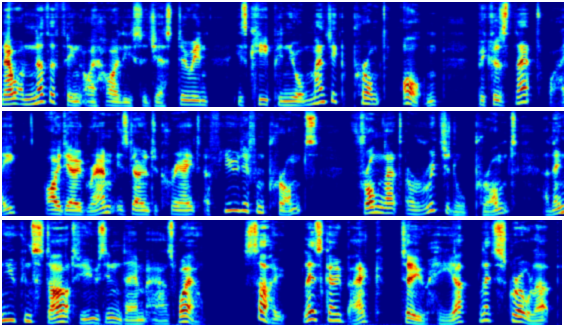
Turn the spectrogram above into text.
Now another thing I highly suggest doing is keeping your magic prompt on because that way Ideogram is going to create a few different prompts from that original prompt and then you can start using them as well. So let's go back to here, let's scroll up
